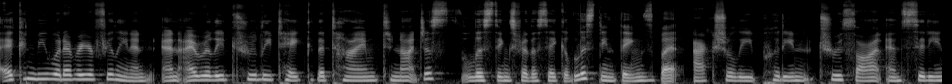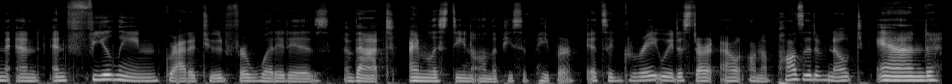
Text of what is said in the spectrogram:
It can be whatever you're feeling. And, and I really truly take the time to not just list things for the sake of listing things, but actually putting true thought and sitting and and feeling gratitude for what it is that I'm listing on the piece of paper. It's a great way to start out on a positive note and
